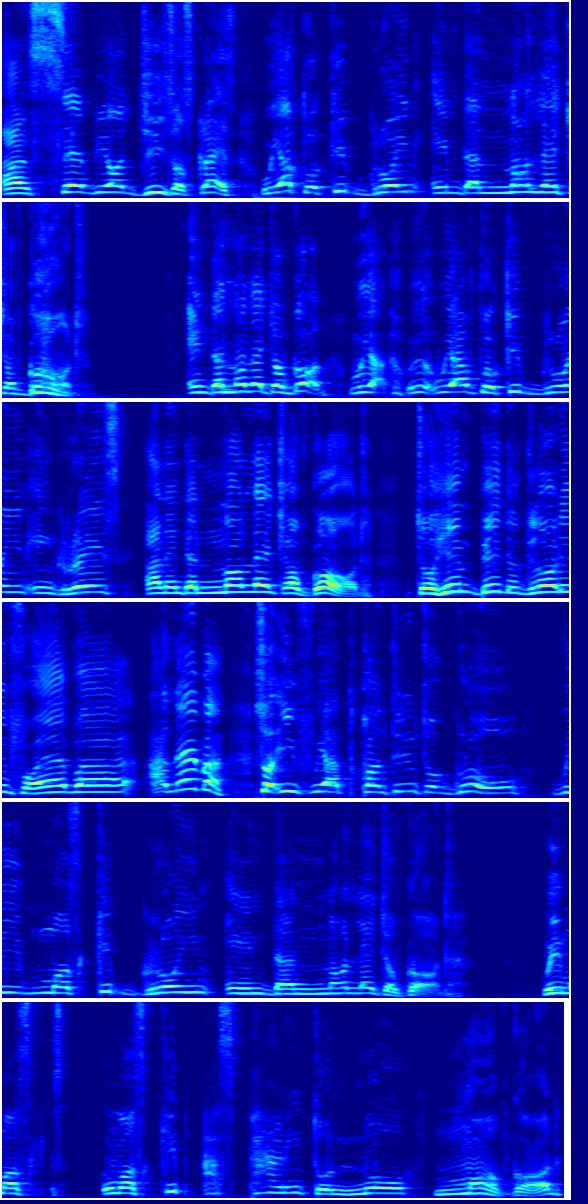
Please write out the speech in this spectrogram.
and Savior Jesus Christ. We have to keep growing in the knowledge of God. In the knowledge of God. We, are, we have to keep growing in grace and in the knowledge of God. To him be the glory forever and ever. So if we are continuing to grow, we must keep growing in the knowledge of God. We must we must keep aspiring to know more of God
